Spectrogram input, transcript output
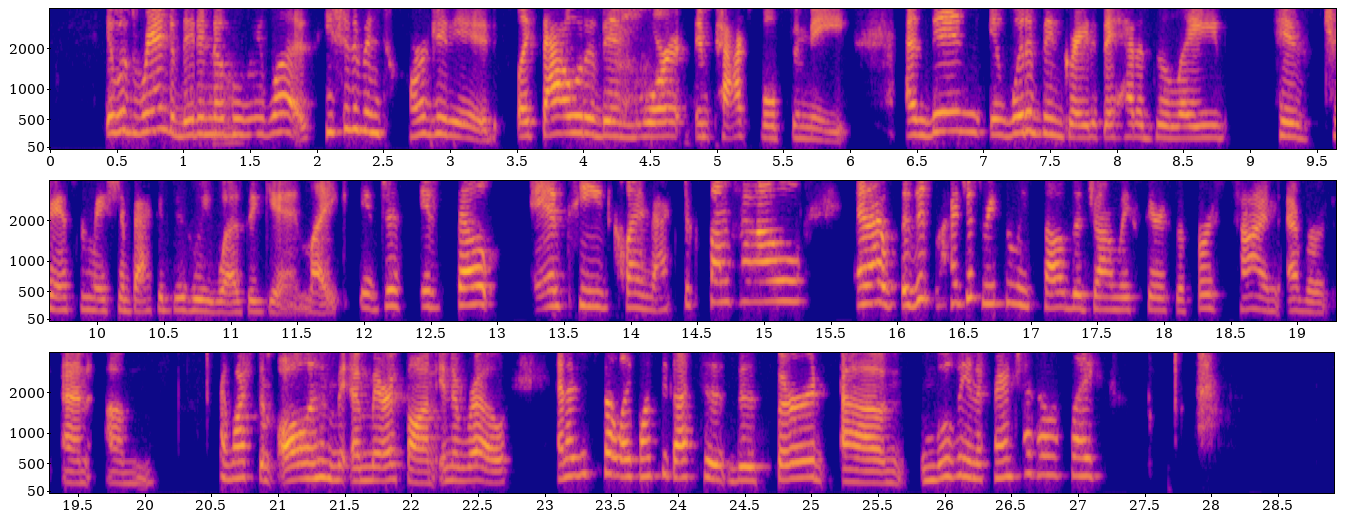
it was random. They didn't know who he was. He should have been targeted. Like that would have been more impactful to me. And then it would have been great if they had a delayed his transformation back into who he was again. Like it just it felt anticlimactic somehow. And I this I just recently saw the John Wick series the first time ever, and um, I watched them all in a marathon in a row. And I just felt like once it got to the third um, movie in the franchise, I was like,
